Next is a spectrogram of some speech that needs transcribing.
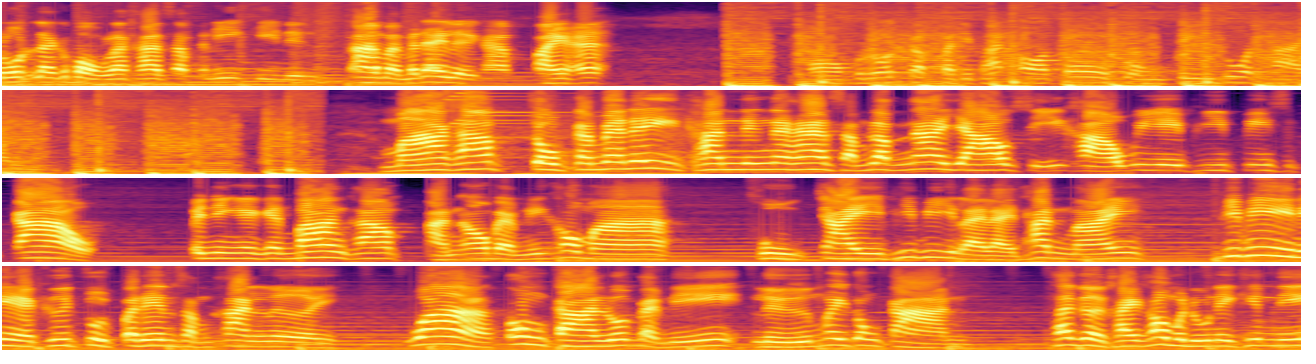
รถแล้วก็บอกราคาสับคันนี้อีกทีหนึ่งตามอันมาได้เลยครับไปฮะออกรถกับปฏิพัฒน์ออโต้ส่งฟรีทั่วไทย มาครับจบกันไปได้อีกคันหนึ่งนะฮะสำหรับหน้ายาวสีขาว VAP ปี 19 เป็นยังไงกันบ้างครับ อันเอาแบบนี้เข้ามา ถูกใจพี่ๆหลาย ๆ ท่านไหมพี่ๆเนี่ยคือจุดประเด็นสำคัญเลย ว่าต้องการรถแบบนี้หรือไม่ต้องการ ถ้าเกิดใครเข้ามาดูในคลิปนี้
